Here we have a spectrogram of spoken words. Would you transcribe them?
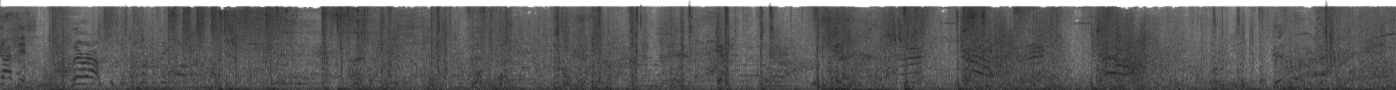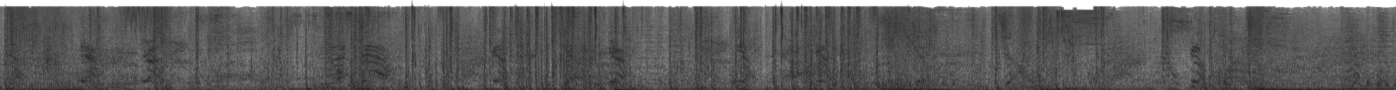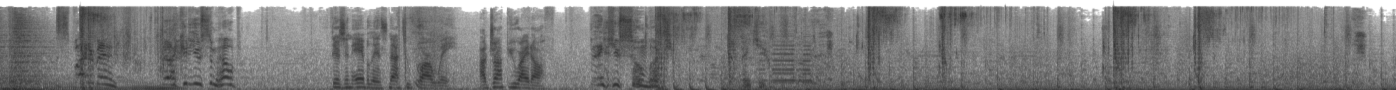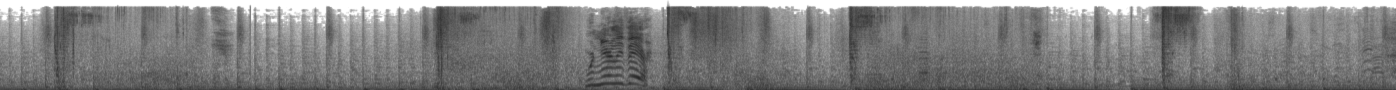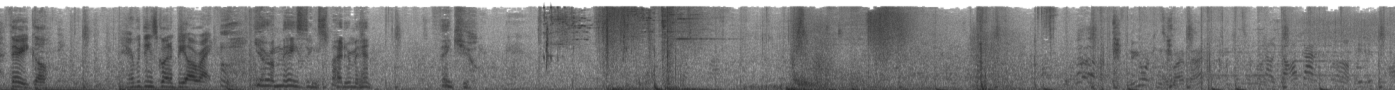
got this. Clear out. Spider-Man! I could use some help. There's an ambulance not too far away. I'll drop you right off. Thank you so much. Thank you. We're nearly there. There you go. Everything's gonna be all right. You're amazing, Spider-Man. Thank you. New York can survive that. Yo, y'all gotta come.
